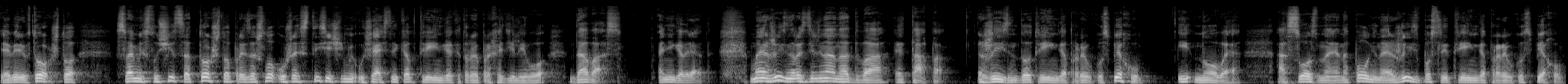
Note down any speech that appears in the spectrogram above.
Я верю в то, что с вами случится то, что произошло уже с тысячами участников тренинга, которые проходили его до вас. Они говорят, моя жизнь разделена на два этапа. Жизнь до тренинга «Прорыв к успеху» и новая, осознанная, наполненная жизнь после тренинга «Прорыв к успеху»,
